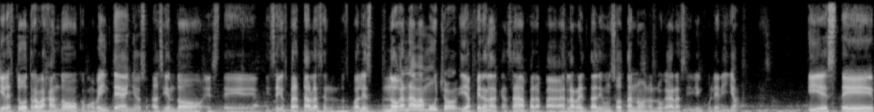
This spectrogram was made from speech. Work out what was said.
Y él estuvo trabajando como 20 años haciendo este, diseños para tablas en los cuales no ganaba mucho y apenas alcanzaba para pagar la renta de un sótano en un lugar así bien culerillo. Y este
